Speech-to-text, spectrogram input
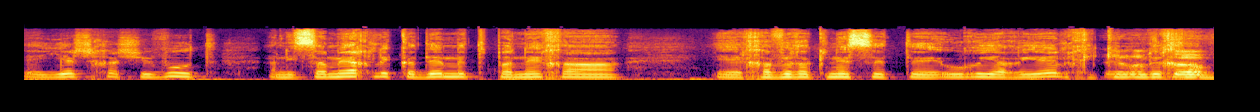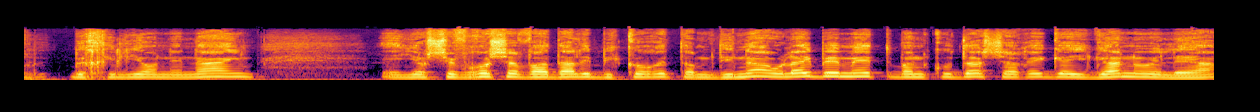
יש חשיבות. אני שמח לקדם את פניך, חבר הכנסת אורי אריאל, חיכינו לך בכיליון עיניים. יושב ראש הוועדה לביקורת המדינה, אולי באמת בנקודה שהרגע הגענו אליה,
